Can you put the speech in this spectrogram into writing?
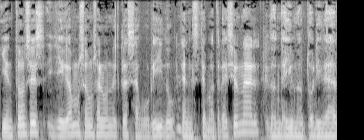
Y entonces llegamos a un salón de clases aburrido en el sistema tradicional, donde hay una autoridad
